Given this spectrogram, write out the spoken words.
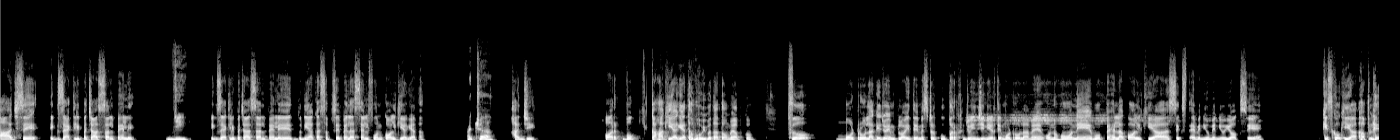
आज से एग्जैक्टली exactly पचास साल पहले जी। एग्जैक्टली exactly पचास साल पहले दुनिया का सबसे पहला सेल फ़ोन कॉल किया गया था। अच्छा। हाँ जी। और वो कहाँ किया गया था वो भी बताता हूँ मैं आपको। तो मोटरोला के जो एम्प्लॉय थे मिस्टर कूपर जो इंजीनियर थे मोटरोला में उन्होंने वो पहला कॉल किया सिक्स एवेन्यू में न्यूयॉर्क से। किसको किया? अपने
